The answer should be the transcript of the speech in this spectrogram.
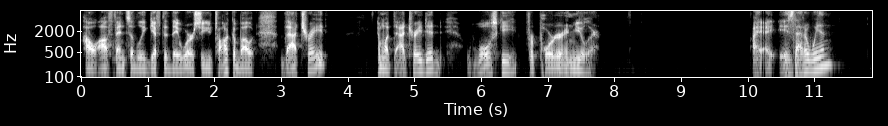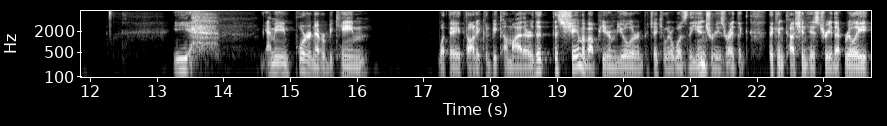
how offensively gifted they were. So you talk about that trade and what that trade did, Wolski for Porter and Mueller. I, I, is that a win? Yeah. I mean, Porter never became what they thought he could become either. The the shame about Peter Mueller in particular was the injuries, right? The the concussion history that really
